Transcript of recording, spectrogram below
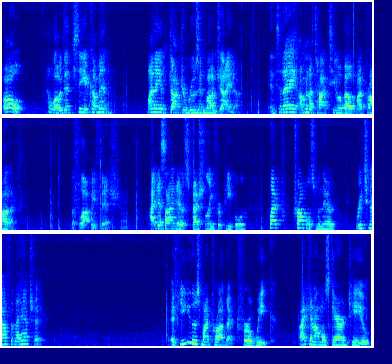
Oh, hello, didn't see you come in. My name is Dr. Rusin Von Gina, and today I'm going to talk to you about my product, the floppy fish. I designed it especially for people who have troubles when they're reaching out for the handshake. If you use my product for a week, I can almost guarantee you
